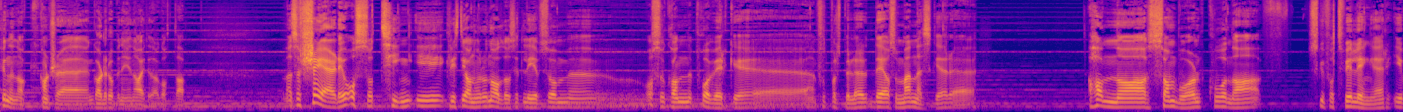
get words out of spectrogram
kunne nok kanskje garderoben i United ha godt av. Men så skjer det jo også ting i Cristiano Ronaldo sitt liv som uh, også kan påvirke uh, fotballspiller. Det er også mennesker. Uh, han og samboeren, kona, skulle få tvillinger i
